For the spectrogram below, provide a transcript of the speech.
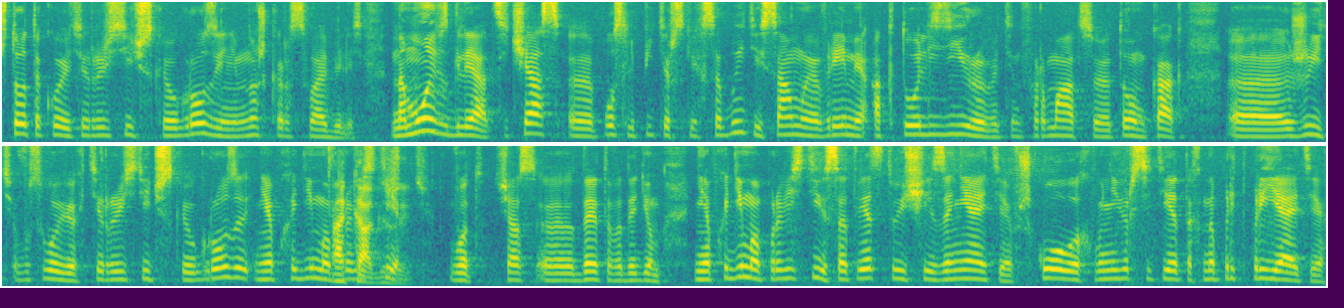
что такое террористическая угроза и немножко расслабились. На мой взгляд, сейчас э, после питерских событий самое время актуализировать информацию о том, как э, жить в условиях террористической угрозы. Необходимо а провести... как жить? Вот, сейчас э, до этого дойдем. Необходимо провести соответствующие занятия в школах, в университетах, на предприятиях.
